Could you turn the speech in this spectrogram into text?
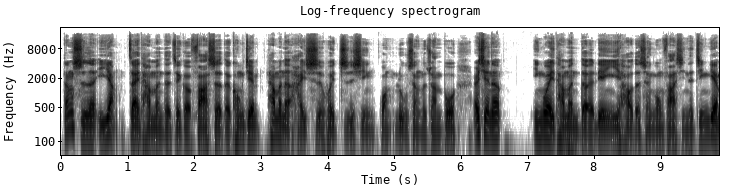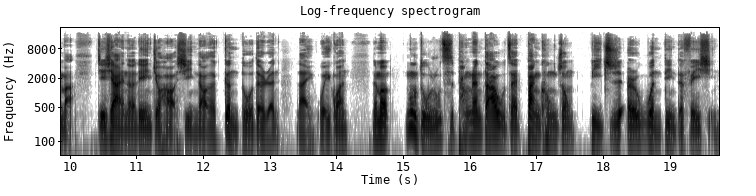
当时呢，一样在他们的这个发射的空间，他们呢还是会执行网络上的转播。而且呢，因为他们的猎鹰一号的成功发行的经验嘛，接下来呢，猎鹰九号吸引到了更多的人来围观。那么，目睹如此庞然大物在半空中笔直而稳定的飞行，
